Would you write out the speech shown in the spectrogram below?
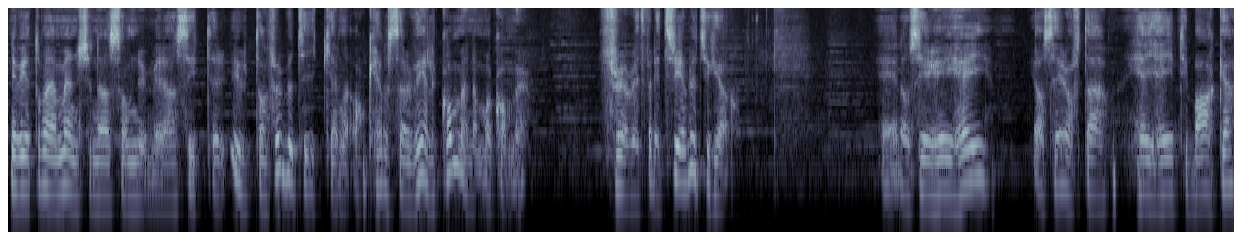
Ni vet de här människorna som numera sitter utanför butiken och hälsar välkommen när man kommer. För övrigt väldigt trevligt tycker jag. Eh, de säger hej hej. Jag säger ofta hej hej tillbaka.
